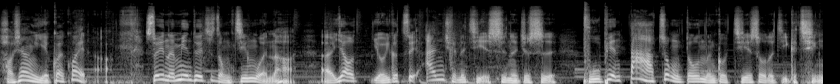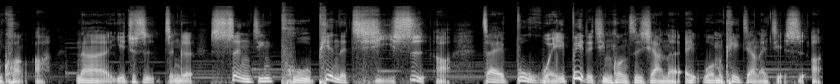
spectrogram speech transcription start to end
好像也怪怪的啊。所以呢，面对这种经文啊，呃，要有一个最安全的解释呢，就是普遍大众都能够接受的几个情况啊。那也就是整个圣经普遍的启示啊，在不违背的情况之下呢，哎，我们可以这样来解释啊。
